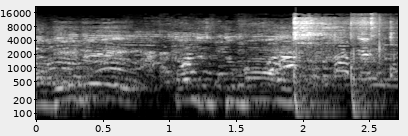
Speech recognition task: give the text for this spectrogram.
and comes to mind.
